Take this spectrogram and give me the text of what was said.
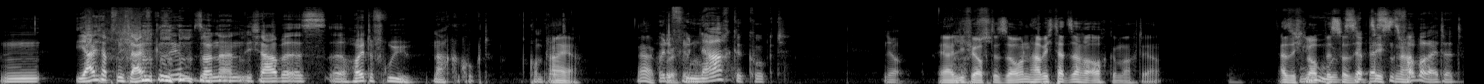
Ja, ich habe es nicht live gesehen, sondern ich habe es äh, heute früh nachgeguckt. Komplett. Ah ja. Ja, cool. Heute früh nachgeguckt. Ja. Ja, lief ja auf The Zone. Habe ich Tatsache auch gemacht, ja. Also ich glaube, Uh, bis zur bist ja bestens 70. hab- vorbereitet.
